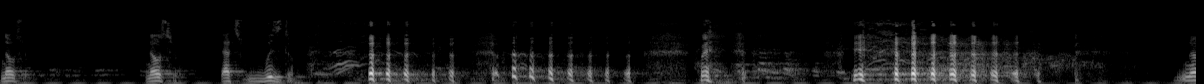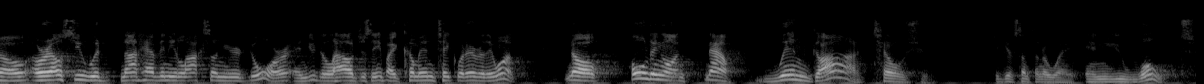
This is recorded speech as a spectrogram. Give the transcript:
No, sir. No, sir. That's wisdom. no, or else you would not have any locks on your door and you'd allow just anybody come in and take whatever they want. No, holding on. Now, when God tells you to give something away and you won't,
